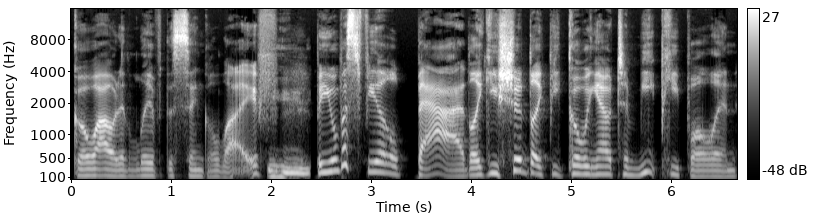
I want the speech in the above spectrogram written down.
go out and live the single life. Mm-hmm. But you almost feel bad. Like you should like be going out to meet people and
